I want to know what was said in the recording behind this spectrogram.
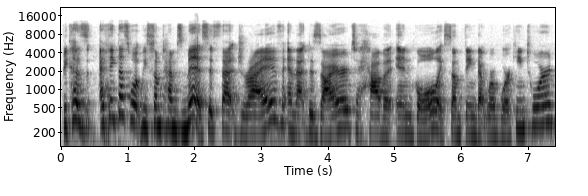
because I think that's what we sometimes miss. It's that drive and that desire to have an end goal, like something that we're working toward.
